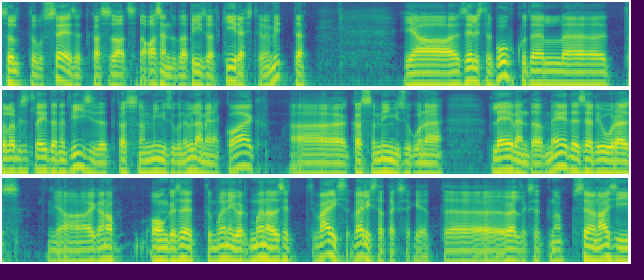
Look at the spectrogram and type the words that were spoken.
sõltuvus sees, et kas sa saad seda asendada piisavalt kiiresti või mitte, ja sellistel puhkudel tuleb lihtsalt leida need viisid, et kas on mingisugune üleminekuaeg, kas on mingisugune äh, leevendav meede sealjuures ja ega noh, on ka see, et mõnikord mõned asjad välis, välistataksegi, et äh, öeldakse, et noh, see on asi,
